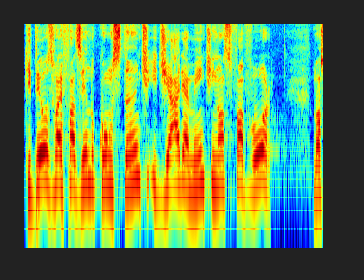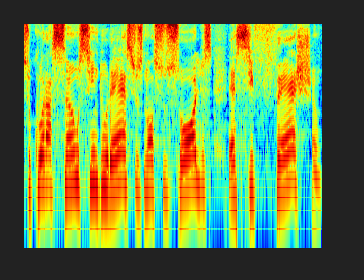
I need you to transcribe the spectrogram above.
que Deus vai fazendo constante e diariamente em nosso favor. Nosso coração se endurece, os nossos olhos é, se fecham.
